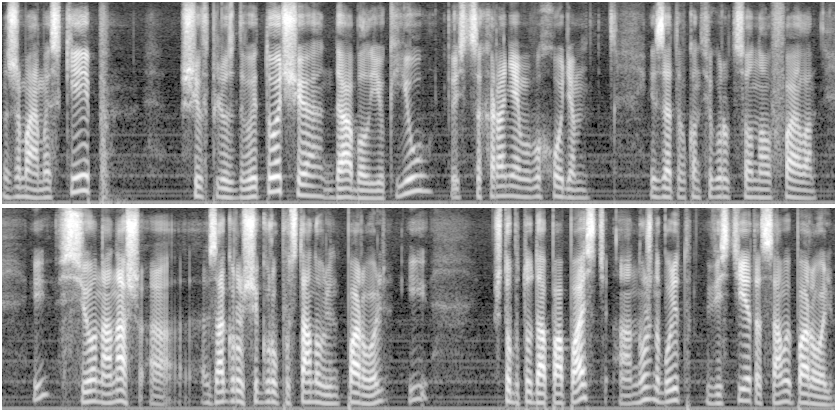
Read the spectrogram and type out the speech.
нажимаем Escape, Shift плюс двоеточие, WQ, то есть сохраняем и выходим из этого конфигурационного файла. И все, на наш а, загрузчик групп установлен пароль, и чтобы туда попасть, а, нужно будет ввести этот самый пароль.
